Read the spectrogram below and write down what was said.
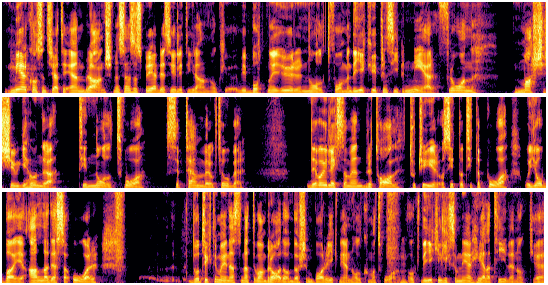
mer koncentrerat till en bransch, men sen så spred det sig lite grann och vi bottnade ur 02, men det gick ju i princip ner från mars 2000 till 02, september, oktober. Det var ju liksom en brutal tortyr att sitta och titta på och jobba i alla dessa år. Då tyckte man ju nästan att det var en bra dag om börsen bara gick ner 0,2. Mm. Och det gick ju liksom ner hela tiden. Och eh,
